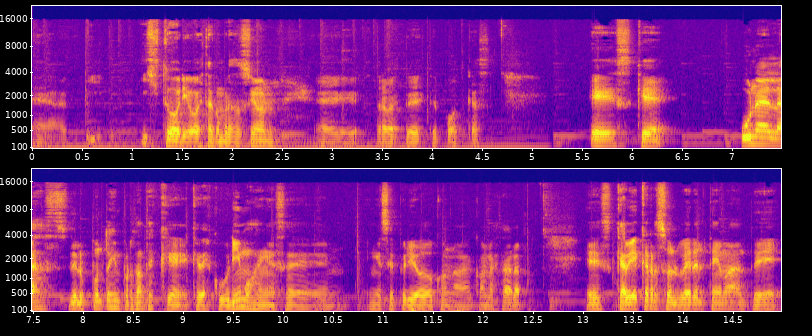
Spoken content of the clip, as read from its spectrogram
eh, historia o esta conversación eh, a través de este podcast es que uno de, las, de los puntos importantes que, descubrimos en ese, en ese periodo con la, con la startup es que había que resolver el tema de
